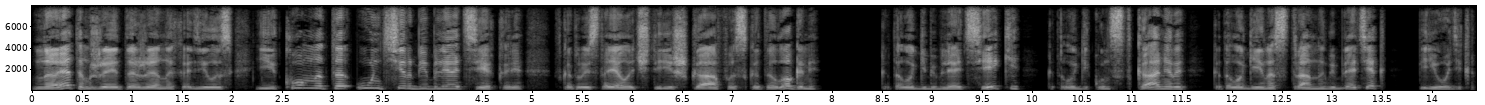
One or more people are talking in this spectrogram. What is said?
На этом же этаже находилась и комната унтер-библиотекаря, в которой стояло четыре шкафа с каталогами, каталоги библиотеки, каталоги кунсткамеры, каталоги иностранных библиотек, периодика.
